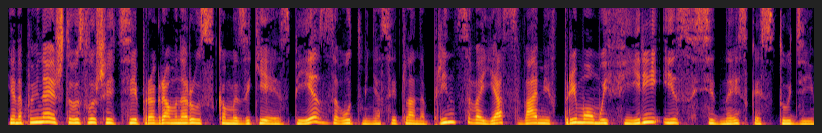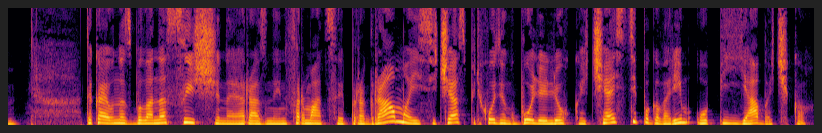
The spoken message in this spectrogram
Я напоминаю, что вы слушаете программу на русском языке SBS. Зовут меня Светлана Принцева. Я с вами в прямом эфире из Сиднейской студии. Такая у нас была насыщенная разной информацией программа, и сейчас переходим к более легкой части, поговорим о пиявочках.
